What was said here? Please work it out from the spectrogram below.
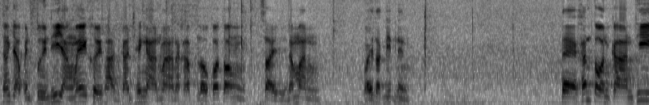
เนื่องจากเป็นปืนที่ยังไม่เคยผ่านการใช้งานมานะครับ เราก็ต้องใส่น้ำมันไว้สักนิดหนึ่งแต่ขั้นตอนการที่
